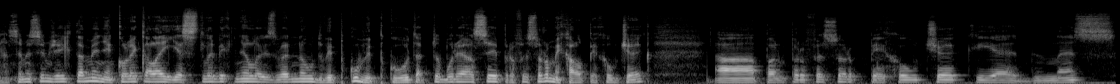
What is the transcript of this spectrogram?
Já si myslím, že jich tam je několik, ale jestli bych měl vyzvednout vypku vypku, tak to bude asi profesor Michal Pěchouček. A pan profesor Pěchouček je dnes,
